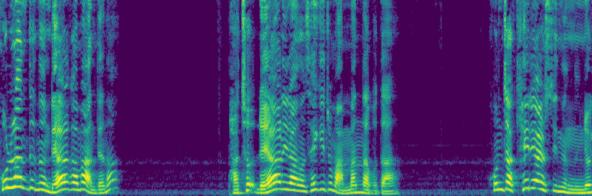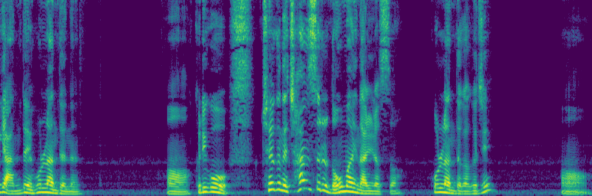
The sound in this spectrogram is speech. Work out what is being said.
홀란드는 레알 가면 안 되나? 받쳐 레알이랑은 색이 좀 안 맞나 보다. 혼자 carry할 수 있는 능력이 안 돼, 홀란드는. 어, 그리고 최근에 찬스를 너무 많이 날렸어. 홀란드가, 그지? 어.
